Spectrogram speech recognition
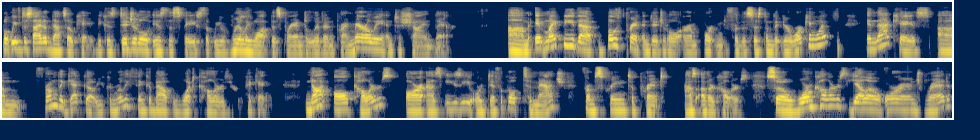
But we've decided that's okay because digital is the space that we really want this brand to live in primarily and to shine there. Um, it might be that both print and digital are important for the system that you're working with. In that case, um, from the get go, you can really think about what colors you're picking. Not all colors are as easy or difficult to match from screen to print as other colors. So warm colors, yellow, orange, red,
